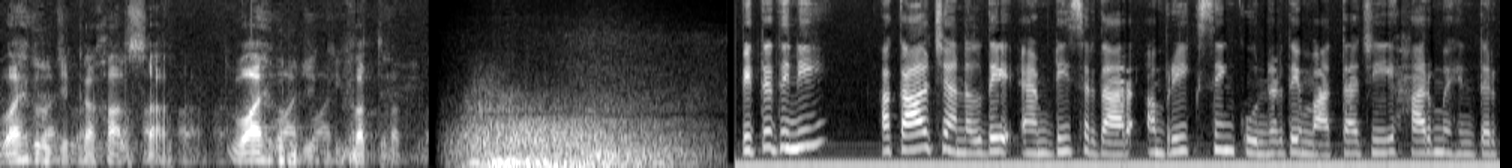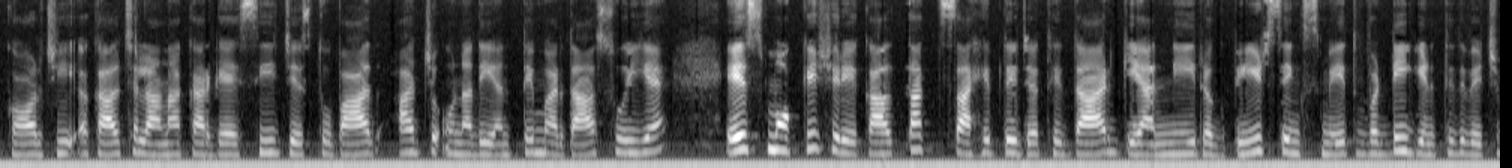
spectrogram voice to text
ਵਾਹਿਗੁਰੂ ਜੀ ਕਾ ਖਾਲਸਾ, ਵਾਹਿਗੁਰੂ ਜੀ ਕੀ ਫਤਿਹ। ਬੀਤੇ ਦਿਨੀ ਅਕਾਲ ਚੈਨਲ ਦੇ ਡੀ ਸਰਦਾਰ ਅਮਰੀਕ ਸਿੰਘ ਕੂਨਰ ਦੇ ਮਾਤਾ ਜੀ ਹਰਮਹਿੰਦਰ ਕੌਰ ਜੀ ਅਕਾਲ ਚਲਾਣਾ ਕਰ ਗਏ ਸੀ, ਜਿਸ ਤੋਂ ਬਾਅਦ ਅੱਜ ਉਹਨਾਂ ਦੀ ਅੰਤਿਮ ਅਰਦਾਸ ਹੋਈ ਹੈ। ਇਸ ਮੌਕੇ ਸ੍ਰੀ ਅਕਾਲ ਤਖਤ ਸਾਹਿਬ ਦੇ ਜਥੇਦਾਰ ਗਿਆਨੀ ਰਗਬੀਰ ਸਿੰਘ ਸਮੇਤ ਵੱਡੀ ਗਿਣਤੀ ਦੇ ਵਿੱਚ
